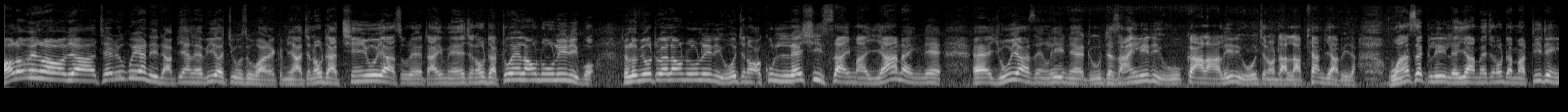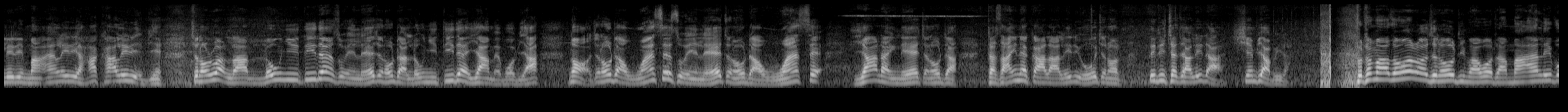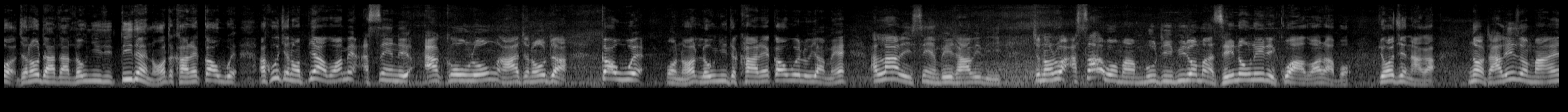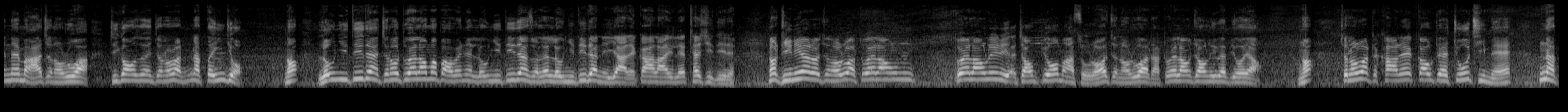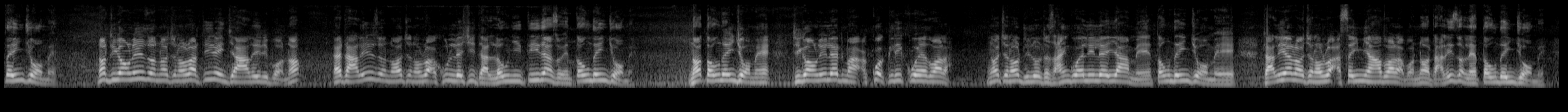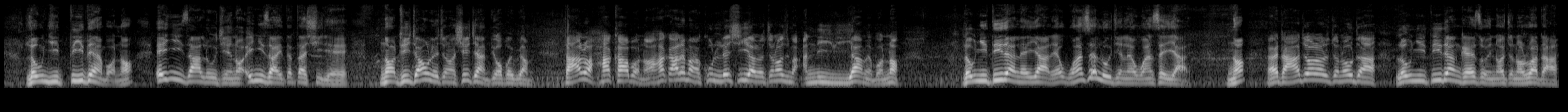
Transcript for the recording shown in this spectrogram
အားလုံးမင်္ဂလာပါဗျာချယ်တူပေးရနေတာပြန်လဲပြီးတော့ကြိုးဆိုပါရခင်ဗျာကျွန်တော်တို့ဒါချင်းရိုးရဆိုတဲ့အတိုင်းပဲကျွန်တော်တို့ဒါတွဲလောင်းတိုးလေးတွေပေါ့ဒီလိုမျိုးတွဲလောင်းတိုးလေးတွေကိုကျွန်တော်အခုလက်ရှိဆိုင်မှာရနိုင်တဲ့အဲရိုးရစင်လေးနဲ့အတူဒီဇိုင်းလေးတွေကိုကာလာလေးတွေကိုကျွန်တော်ဒါလာဖြန့်ပြပေးတာ one set ကလေးလည်းရမယ်ကျွန်တော်တို့ဒါမှာတီးတိန်လေးတွေမာအန်းလေးတွေဟာခါလေးတွေအပြင်ကျွန်တော်တို့ကလာလုံကြီးတီးတန့်ဆိုရင်လည်းကျွန်တော်တို့ဒါလုံကြီးတီးတန့်ရမယ်ပေါ့ဗျာနော်ကျွန်တော်တို့ဒါ one set ဆိုရင်လည်းကျွန်တော်တို့ဒါ one set ရနိုင်တယ်ကျွန်တော်တို့ဒါဒီဇိုင်းနဲ့ကာလာလေးတွေကိုကျွန်တော်တိတိကျကျလေးဒါရှင်းပြပေးတာ ပထမဆုံးကတော့ကျွန်တော်တို့ဒီမှာပေါ့ဒါမာအန်းလေးပေါ့ကျွန်တော်တို့ဒါဒါလုံကြီးတီးတဲ့နော်တခါတည်းကောက်ဝက်အခုကျွန်တော်ပြသွားမယ်အစင်တွေအကုန်လုံးကကျွန်တော်တို့ဒါကောက်ဝက်ပေါ့နော်လုံကြီးတခါတည်းကောက်ဝက်လို့ရမယ်အလှတွေစင်ပေးထားပြီးပြီကျွန်တော်တို့ကအစပေါ်မှာမူတည်ပြီးတော့မှဈေးနှုန်းလေးတွေကွာသွားတာပေါ့ပြောချင်တာကနော်ဒါလေးဆိုမာအန်းထဲမှာကျွန်တော်တို့ကဒီကောင်ဆိုရင်ကျွန်တော်တို့က2သိန်းကျော်နော်လုံကြီးတီးတဲ့ကျွန်တော်တွဲလောင်းမပါဘဲနဲ့လုံကြီးတီးတဲ့ဆိုရင်လည်းလုံကြီးတီးတဲ့နေရတယ်ကာလာတွေလည်းထက်ရှိသေးတယ်နော်ဒီနေ့ကတော့ကျွန်တော်တို့ကတွဲလောင်း တွဲလောင်းလေးတွေအကြောင်းပြောမှာဆိုတော့ကျွန်တော်တို့ကဒါတွဲလောင်းအကြောင်းလေးပဲပြောရအောင်เนาะကျွန်တော်တို့ကတခါတည်းကောက်တဲ့ကြိုးချီမယ်နှစ်သိန်းကျော်မယ်เนาะဒီကောင်လေးဆိုတော့ကျွန်တော်တို့ကတီးတိမ်ကြားလေးတွေပေါ့เนาะအဲဒါလေးဆိုတော့ကျွန်တော်တို့ကအခုလက်ရှိဒါလုံကြီးတီးတဲ့ဆိုရင်3သိန်းကျော်မယ်เนาะ3သိန်းကျော်မယ်ဒီကောင်လေးလည်းဒီမှာအကွက်ကလေးကွဲသွားတာเนาะကျွန်တော်ဒီလိုဒီဇိုင်းကွဲလေးလည်းရမယ်3သိန်းကျော်မယ်ဒါလေးကတော့ကျွန်တော်တို့ကအစိမ်းများသွားတာပေါ့เนาะဒါလေးဆိုရင်လည်း3သိန်းကျော်မယ် လုံကြီးတီးတန့်ပေါ့နော်အင်ကြီးစားလိုချင်တော့အင်ကြီးစားကြီးတက်တက်ရှိတယ်နော်ဒီကြောင်းလေကျွန်တော်ရှေ့ကြံပြောပြပြမယ်ဒါကတော့ဟာကာပေါ့နော်ဟာကာထဲမှာအခုလက်ရှိကတော့ကျွန်တော်ဒီမှာအနီရမယ်ပေါ့နော်လုံကြီးတီးတန့်လည်းရတယ်ဝမ်းဆက်လိုချင်လည်းဝမ်းဆက်ရတယ်နော်အဲဒါကြောတော့ကျွန်တော်တို့ဒါလုံကြီးတီးတန့်ခဲဆိုရင်တော့ကျွန်တော်တို့ကဒါ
